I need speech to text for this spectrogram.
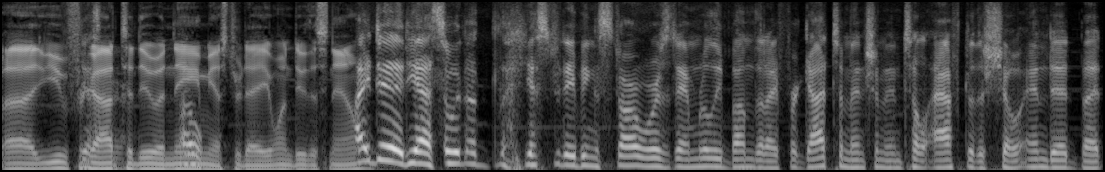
uh, you forgot sir. to do a name Oh. yesterday. You want to do this now? I did, yeah. So uh, yesterday being Star Wars Day, I'm really bummed that I forgot to mention it until after the show ended. But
